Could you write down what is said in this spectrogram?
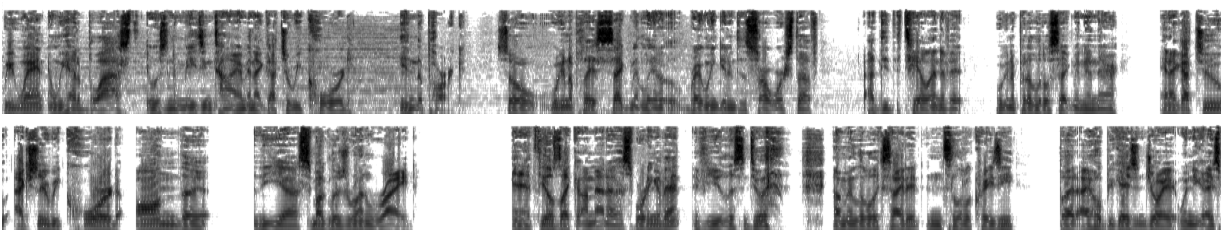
We went and we had a blast. It was an amazing time, and I got to record in the park. So we're gonna play a segment later, right when we get into the Star Wars stuff. At the, the tail end of it, we're gonna put a little segment in there, and I got to actually record on the the uh, Smuggler's Run ride, and it feels like I'm at a sporting event. If you listen to it, I'm a little excited and it's a little crazy, but I hope you guys enjoy it when you guys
